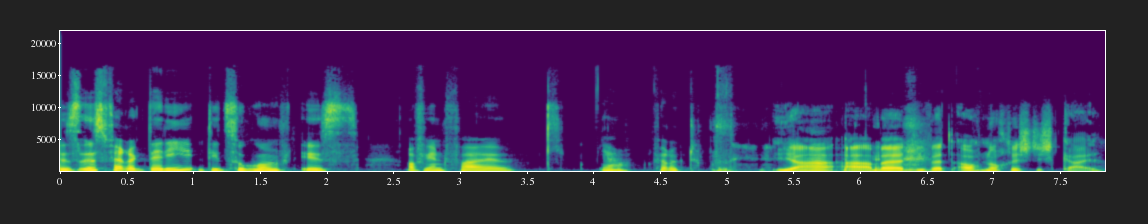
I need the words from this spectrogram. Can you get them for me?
Das ist verrückt, Daddy. Die Zukunft ist auf jeden Fall, ja, verrückt. Ja, aber die wird auch noch richtig geil.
